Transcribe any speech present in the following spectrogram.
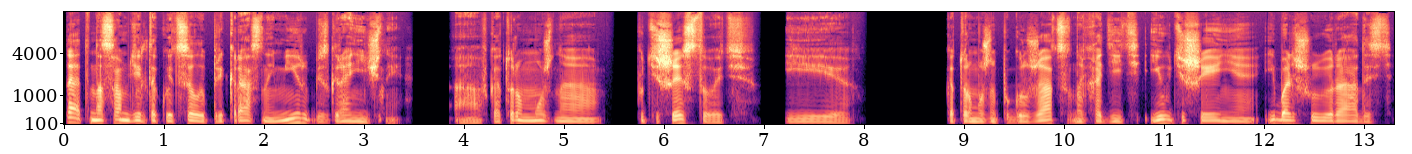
Да, это на самом деле такой целый прекрасный мир, безграничный, а, в котором можно путешествовать и в котором можно погружаться, находить и утешение, и большую радость.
